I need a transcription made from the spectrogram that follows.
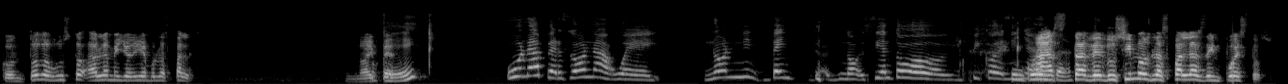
con todo gusto, háblame, yo llevo las palas. No hay Ok. pedo. Una persona, güey. No, ni 20, no, ciento y pico de niñas. Hasta deducimos las palas de impuestos.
